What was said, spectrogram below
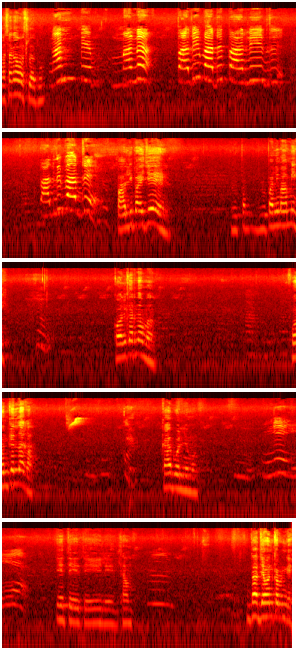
असा का बसला तू। पाली पाहिजे पाली पाहिजे रुपा रुपाली मामी। कॉल कर ना मग? फ़ोन केला का? काय बोलले मग? येते येते, येईल येईल, थांब. जा, जेवण करून घे.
